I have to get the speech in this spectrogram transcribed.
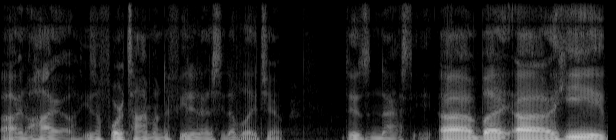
uh, in Ohio. He's a four-time undefeated NCAA champ. Dude's nasty. Uh, but uh, he,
